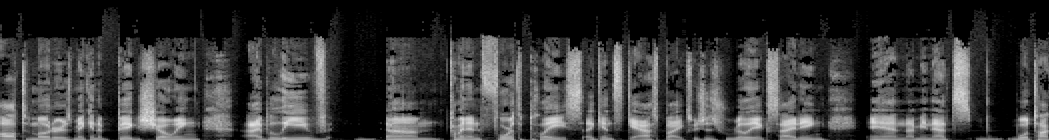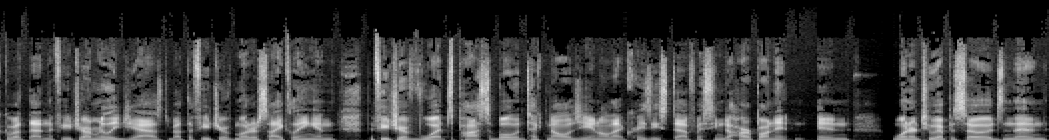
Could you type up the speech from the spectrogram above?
Alta Motors making a big showing. I believe um, coming in fourth place against gas bikes, which is really exciting. And I mean, that's we'll talk about that in the future. I'm really jazzed about the future of motorcycling and the future of what's possible in technology and all that crazy stuff. I seem to harp on it in one or two episodes, and then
